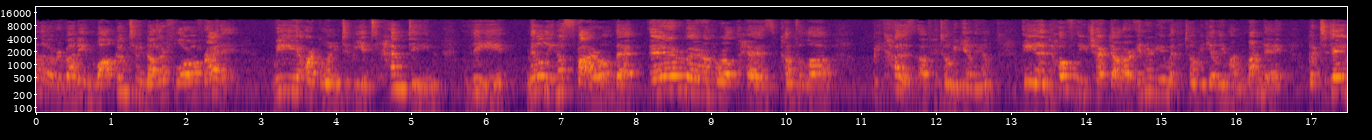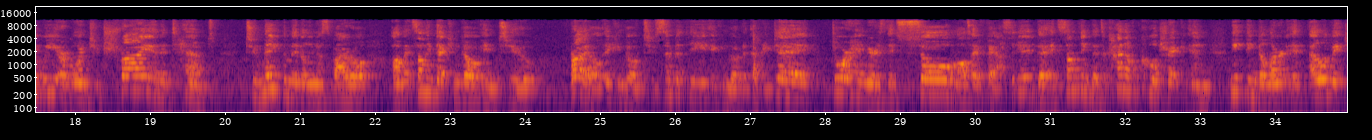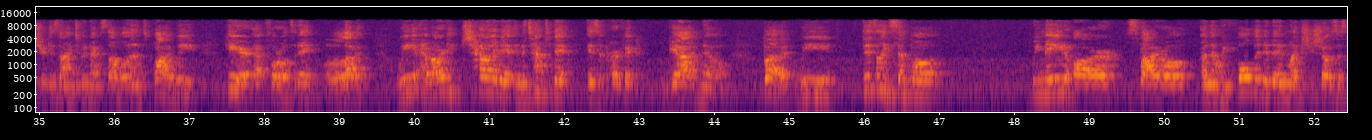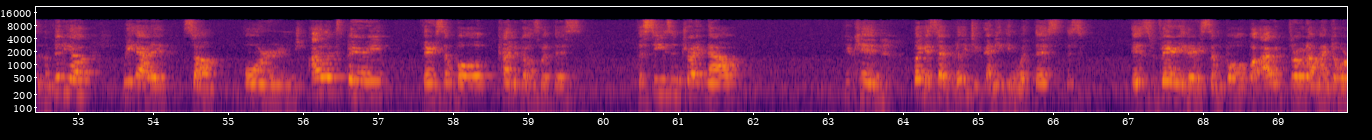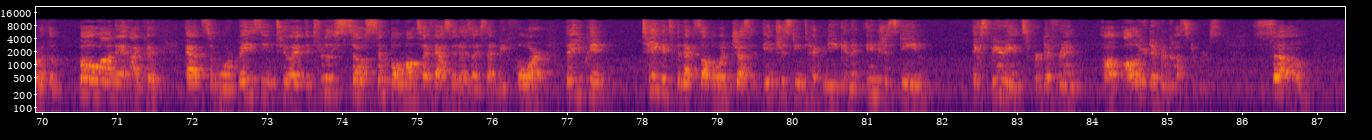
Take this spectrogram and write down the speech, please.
Hello everybody and welcome to another Floral Friday. We are going to be attempting the Midollino spiral that everybody around the world has come to love because of Hitomi Gilliam. And hopefully you checked out our interview with Hitomi Gilliam on Monday. But today we are going to try and attempt to make the Midollino spiral. Um, it's something that can go into bridal, it can go into sympathy, it can go to everyday, door hangers. It's so multifaceted that it's something that's a kind of a cool trick and neat thing to learn. It elevates your design to a next level and that's why we here at Floral Today love it. We have already tried it and attempted it. Is it perfect? God no. But we did something simple. We made our spiral and then we folded it in like she shows us in the video. We added some orange ilex berry, very simple, kind of goes with this. The seasons right now, you can, like I said, really do anything with this. This is very, very simple, but I would throw it on my door with a bow on it. I could add some more basing to it. It's really so simple, multifaceted, as I said before, that you can take it to the next level with just an interesting technique and an interesting experience for different, uh, all your different customers. So,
